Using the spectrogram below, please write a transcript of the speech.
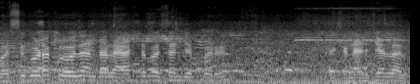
బస్సు కూడా క్లోజ్ అంట లాస్ట్ బస్ అని చెప్పారు. ఇక్కడ నడిచి వెళ్ళాలి.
